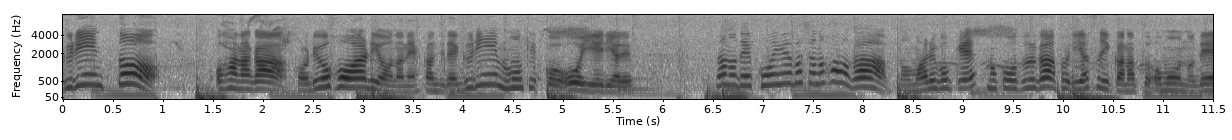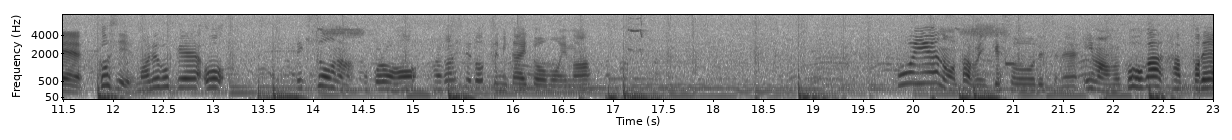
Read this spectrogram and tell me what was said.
グリーンとお花がこう両方あるようなね感じでグリーンも結構多いエリアです。なのでこういう場所の方がの丸ボケの構図が取りやすいかなと思うので少し丸ボケをできそうなところを探して撮ってみたいと思います。こういうの多分いけそうですね。今向こうが葉っぱで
